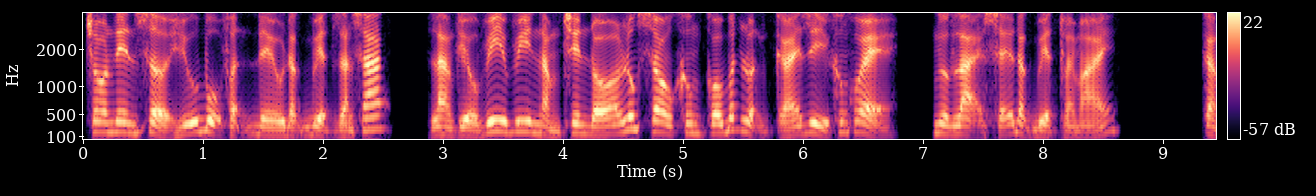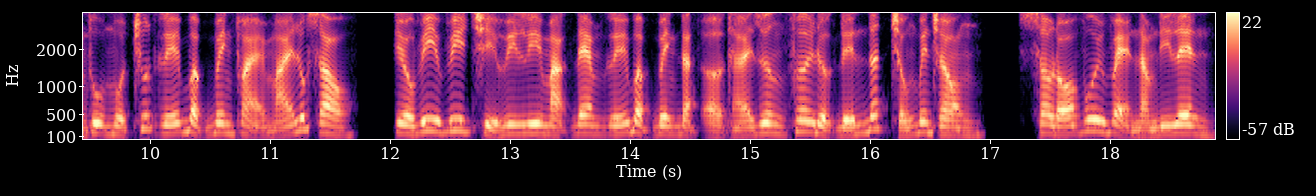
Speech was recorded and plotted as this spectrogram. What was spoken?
cho nên sở hữu bộ phận đều đặc biệt gián sát, làm tiểu vi vi nằm trên đó lúc sau không có bất luận cái gì không khỏe, ngược lại sẽ đặc biệt thoải mái. Cảm thụ một chút ghế bập bên thoải mái lúc sau, Tiểu vi vi chỉ huy ly mạc đem ghế bập bênh đặt ở Thái Dương phơi được đến đất trống bên trong, sau đó vui vẻ nằm đi lên,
